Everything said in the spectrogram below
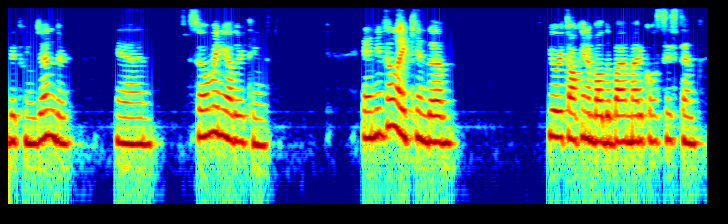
between gender and so many other things. And even like in the, you were talking about the biomedical system,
